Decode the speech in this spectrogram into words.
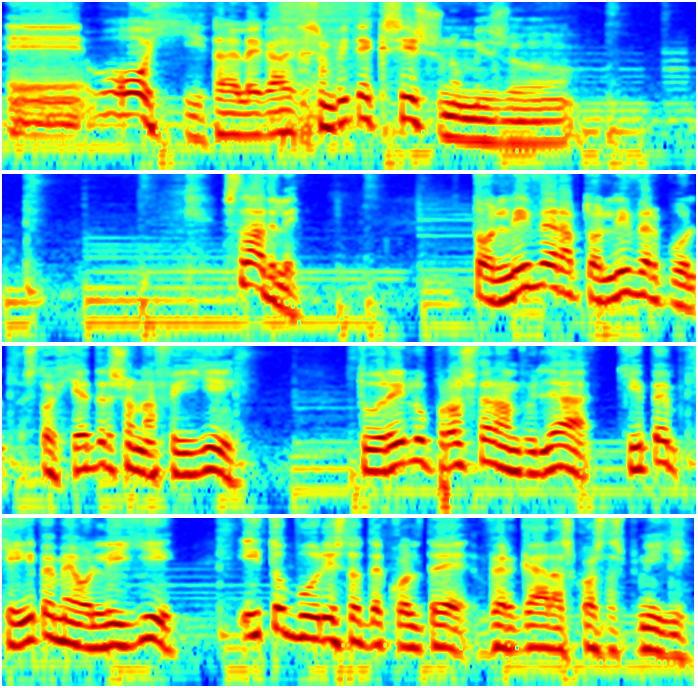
Ε, όχι, θα έλεγα. Χρησιμοποιείται εξίσου νομίζω. Στράτλι. Το Λίβερ από το Λίβερπουλ στο Χέντερσον να φύγει; Του Ρίλου πρόσφεραν δουλειά και είπε, και είπε με ολίγη ή το μπουρί στον ντεκολτέ Βεργάρας Κώστας πνίγει.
